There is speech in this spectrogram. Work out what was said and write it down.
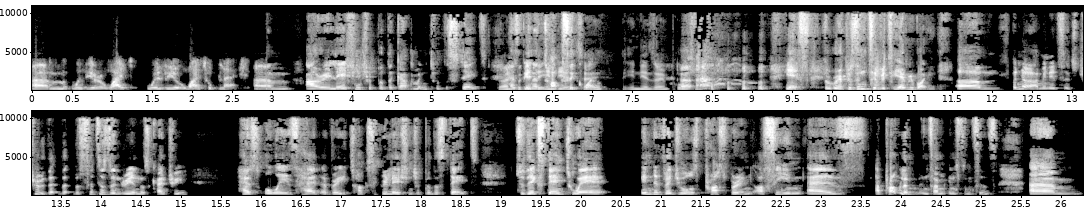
um, whether you're a white, whether you're white or black, um, our relationship with the government, with the state, Don't has been a toxic Indians, one. eh? The Indians are important. Uh, yes, representativity, everybody. Um, but no, I mean it's it's true that the, the citizenry in this country has always had a very toxic relationship with the state, to the extent where individuals prospering are seen as a problem in some instances. Um,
